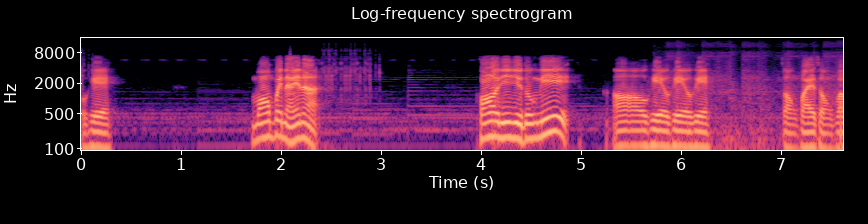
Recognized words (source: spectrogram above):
โอเค มองไปไหนน่ะพ่อยืนอยู่ตรงนี้ อ๋อ โอเค โอเค โอเค ส่องไฟ ส่องไฟ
